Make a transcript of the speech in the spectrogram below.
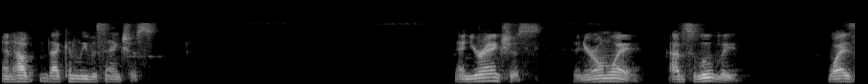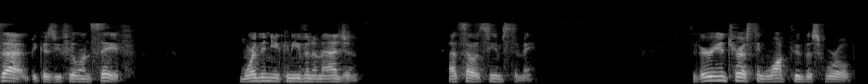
And how that can leave us anxious. And you're anxious in your own way. Absolutely. Why is that? Because you feel unsafe. More than you can even imagine. That's how it seems to me. It's a very interesting walk through this world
